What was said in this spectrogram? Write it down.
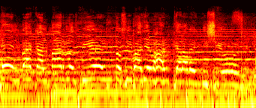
Él va a calmar los vientos y va a llevarte a la bendición.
